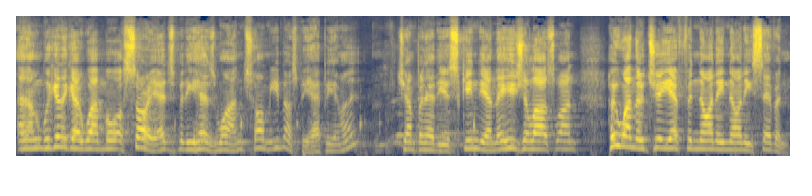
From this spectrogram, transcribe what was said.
And um, we're going to go one more. Sorry, Ads, but he has one. Tom, you must be happy, mate. Jumping out of your skin down there. Here's your last one. Who won the GF in 1997?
